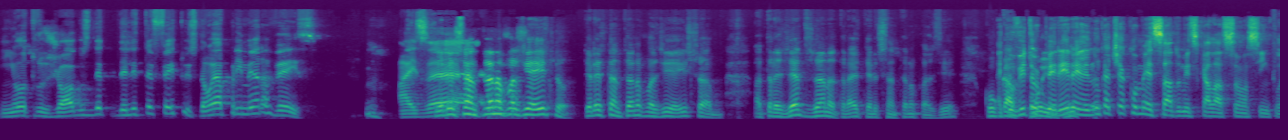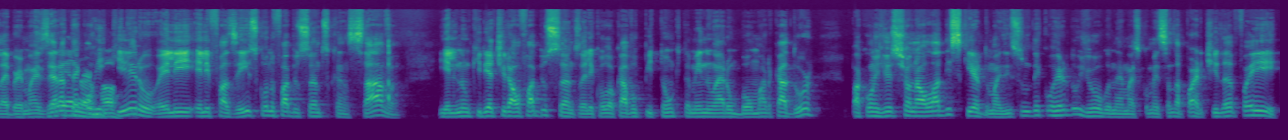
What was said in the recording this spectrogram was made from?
em outros jogos de- dele ter feito isso. Não é a primeira vez. Mas é. Tere Santana fazia isso. Tere Santana fazia isso há, há 300 anos atrás. Tere Santana fazia. Com É que o Vitor Pereira, ele nunca tinha começado uma escalação assim, Kleber, mas era É até normal. corriqueiro ele, ele fazer isso quando o Fábio Santos cansava e ele não queria tirar o Fábio Santos. Ele colocava o Piton, que também não era um bom marcador, para congestionar o lado esquerdo, mas isso no decorrer do jogo, né? Mas começando a partida foi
